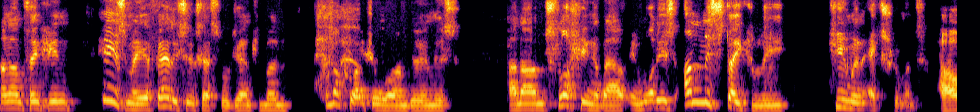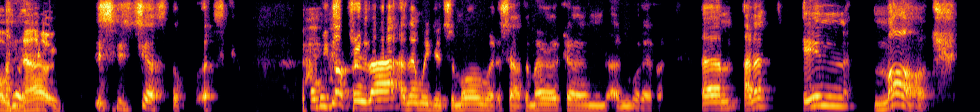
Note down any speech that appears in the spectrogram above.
And I'm thinking, here's me, a fairly successful gentleman. I'm not quite sure why I'm doing this. And I'm sloshing about in what is unmistakably human excrement. Oh no. This is just the worst. And we got through that, and then we did some more. We went to South America and, and whatever. Um, and at, in March,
